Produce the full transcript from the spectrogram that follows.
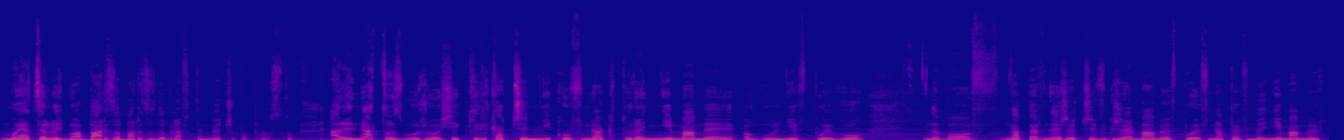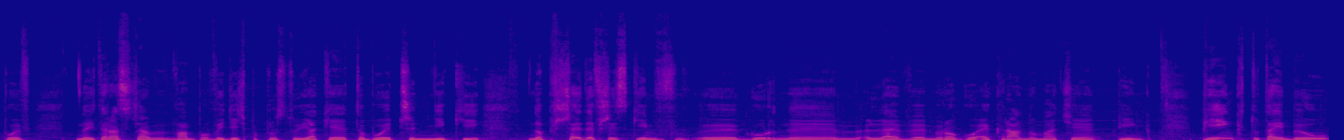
moja celność była bardzo, bardzo dobra w tym meczu po prostu. Ale na to złożyło się kilka czynników, na które nie mamy ogólnie wpływu. No bo na pewne rzeczy w grze mamy wpływ, na pewne nie mamy wpływ. No i teraz chciałbym wam powiedzieć po prostu jakie to były czynniki. No przede wszystkim w y, górnym lewym rogu ekranu macie ping. Ping tutaj był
